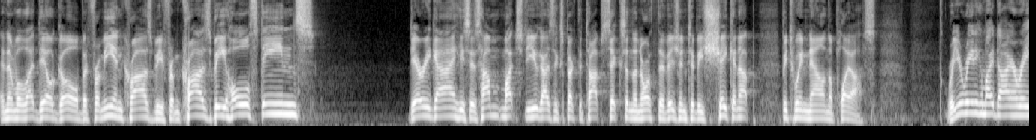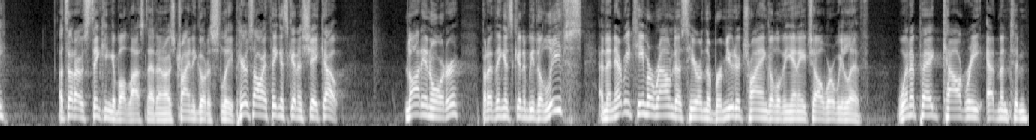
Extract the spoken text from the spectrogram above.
and then we'll let Dale go. But from Ian Crosby, from Crosby Holsteins, dairy guy, he says, How much do you guys expect the top six in the North Division to be shaken up between now and the playoffs? Were you reading my diary? That's what I was thinking about last night, and I was trying to go to sleep. Here's how I think it's going to shake out. Not in order, but I think it's going to be the Leafs and then every team around us here in the Bermuda Triangle of the NHL where we live Winnipeg, Calgary, Edmonton,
